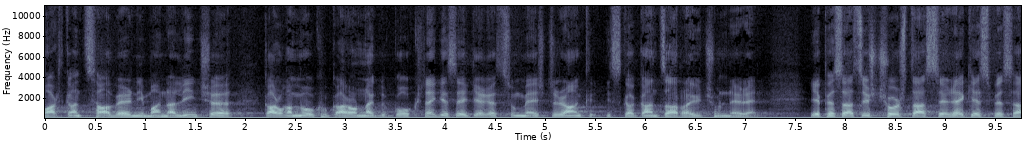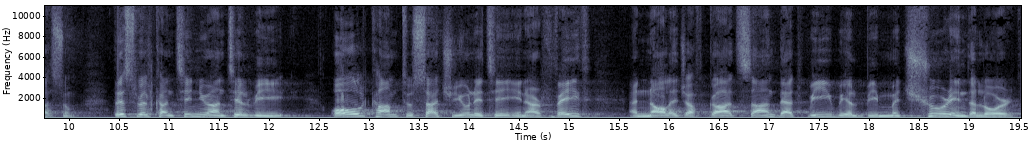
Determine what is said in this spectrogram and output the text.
մարդկանց ցավերն իմանալ ինչը կարող է մոք ու կարողանակ դուք օգնեք, ես եկեղեցու մեջ դրանք իսկական ծառայություններ են։ Եփեսացիս 4:13 էսպես ասում. This will continue until we all come to such unity in our faith and knowledge of God's Son that we will be mature in the Lord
